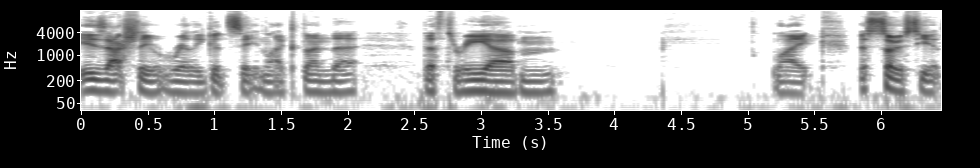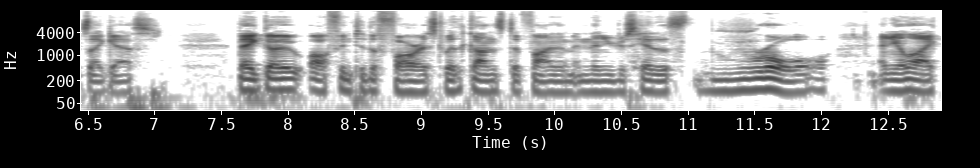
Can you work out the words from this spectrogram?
is actually a really good scene like when the the three um like associates, I guess. They go off into the forest with guns to find them, and then you just hear this roar, and you're like,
